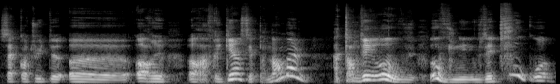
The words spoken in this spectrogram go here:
58 euh, euh, hors, hors africains, c'est pas normal. Attendez, oh, vous, oh, vous, êtes fous, quoi.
